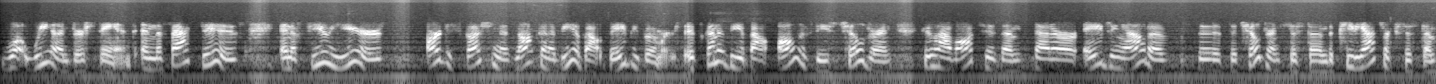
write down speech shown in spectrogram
what we understand. And the fact is, in a few years, our discussion is not going to be about baby boomers. It's going to be about all of these children who have autism that are aging out of the, the children's system, the pediatric system,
